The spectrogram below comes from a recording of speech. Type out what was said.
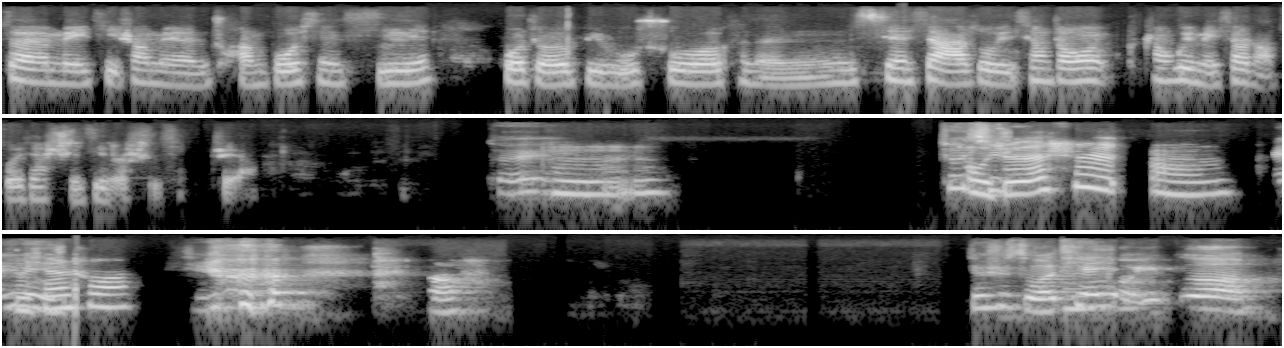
在媒体上面传播信息，或者比如说可能线下做一像张张桂梅校长做一些实际的事情，这样。对，嗯。我觉得是，嗯，你先说。好，就是昨天有一个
